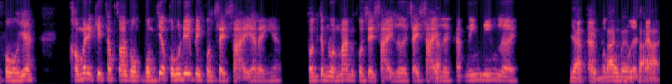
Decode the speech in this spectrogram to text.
โฟเนี่ยเขาไม่ได้คิดซับซ้อนผมผมเชื่อคนพวกนี้เป็นคนใสๆอะไรเงี้ยคนจำนวนมากเป็นคนใสๆเลยใสๆเลยครับ นิ่งๆเลย อยากเห็นบ้านเมืองสะอาด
